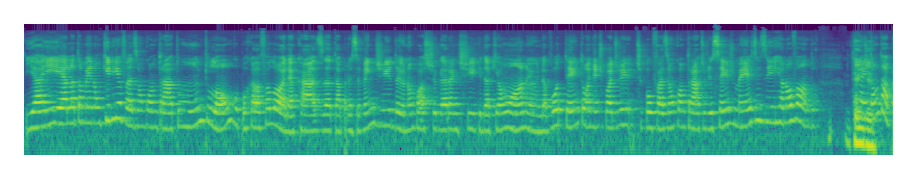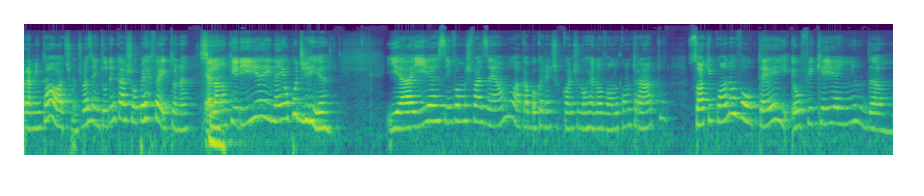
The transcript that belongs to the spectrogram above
E aí ela também não queria fazer um contrato muito longo, porque ela falou, olha, a casa tá para ser vendida, eu não posso te garantir que daqui a um ano eu ainda vou ter, então a gente pode, tipo, fazer um contrato de seis meses e ir renovando. Entendi. Falei, então tá, pra mim tá ótimo. Tipo assim, tudo encaixou perfeito, né? Sim. Ela não queria e nem eu podia. E aí, assim, fomos fazendo. Acabou que a gente continuou renovando o contrato. Só que quando eu voltei, eu fiquei ainda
